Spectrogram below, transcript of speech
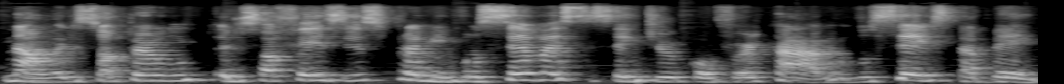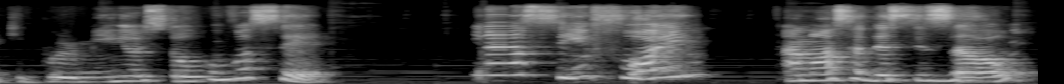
Não, ele só perguntou, ele só fez isso para mim. Você vai se sentir confortável? Você está bem? Que por mim eu estou com você. E assim foi a nossa decisão,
